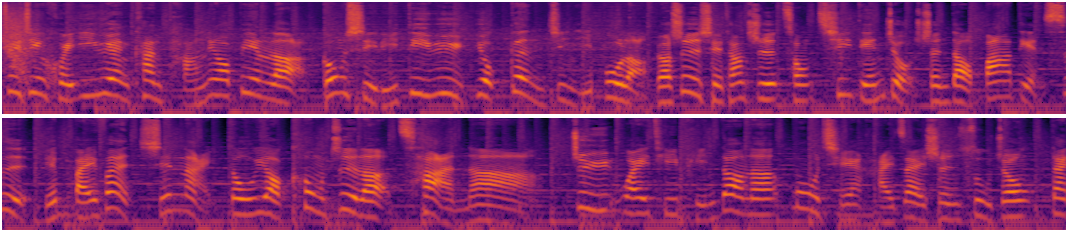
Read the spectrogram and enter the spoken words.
最近回医院看糖尿病了，恭喜离地狱又更。更进一步了，表示血糖值从七点九升到八点四，连白饭、鲜奶都要控制了，惨呐！至于 YT 频道呢，目前还在申诉中，但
